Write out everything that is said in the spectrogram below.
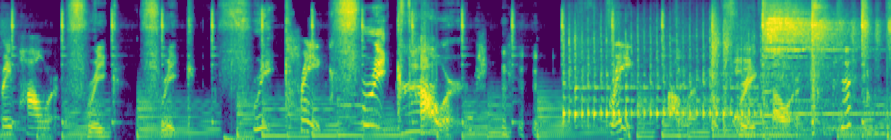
Free power. Freak, freak, freak, freak, freak power. freak power. Freak power.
